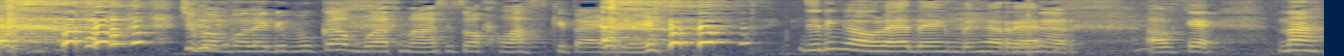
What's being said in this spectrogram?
Cuma boleh dibuka buat mahasiswa kelas kita aja ya. jadi nggak boleh ada yang denger ya. Bener. Oke, nah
